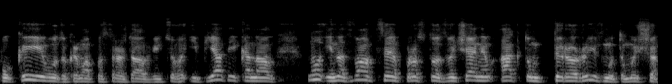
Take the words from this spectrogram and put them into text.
по Києву. Зокрема, постраждав від цього і п'ятий канал. Ну і назвав це просто звичайним актом тероризму, тому що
